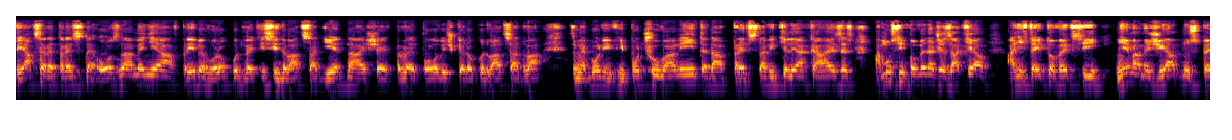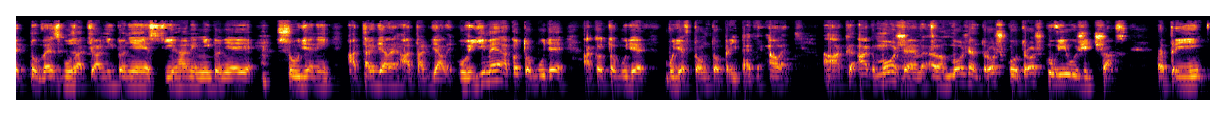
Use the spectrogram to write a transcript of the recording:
viaceré trestné oznámenia v priebehu roku 2021 ešte v prvej polovičke roku 2022 sme boli vypočúvaní, teda predstavitelia KSS a musím povedať, že zatiaľ ani v tejto veci nemáme žiadnu spätnú väzbu, zatiaľ nikto nie je stíhaný, nikto nie je súdený a tak ďalej a tak ďalej. Uvidíme, ako to bude, ako to bude, bude v tomto prípade. Ale ak, ak môžem, môžem trošku, trošku využiť čas. Pri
